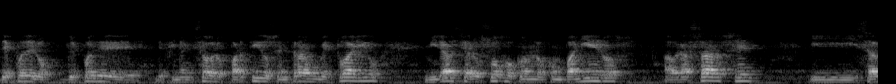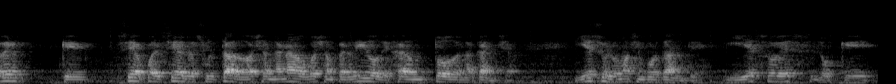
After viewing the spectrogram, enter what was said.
después de, los, después de, finalizados los partidos, entrar a un vestuario, mirarse a los ojos con los compañeros, abrazarse y saber que sea cual sea el resultado, hayan ganado o hayan perdido, dejaron todo en la cancha. Y eso es lo más importante. Y eso es lo que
